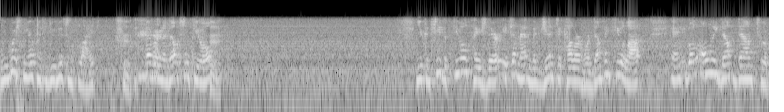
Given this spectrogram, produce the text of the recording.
We wish the airplane could do this in flight. then we're going to dump some fuel. Hmm. You can see the fuel page there. It's in that magenta color. We're dumping fuel out, and it will only dump down to a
